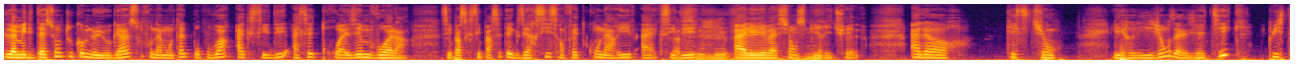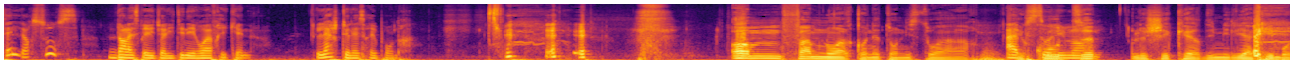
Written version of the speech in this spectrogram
la méditation, tout comme le yoga, sont fondamentales pour pouvoir accéder à cette troisième voie-là. C'est parce que c'est par cet exercice, en fait, qu'on arrive à accéder à l'élévation mhm. spirituelle. Alors, question. Les religions asiatiques puissent-elles leur source dans la spiritualité négro-africaine Là, je te laisse répondre. Homme, femme noire, connais ton histoire. Absolument. Écoute le shaker d'Emilie Akimbo.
